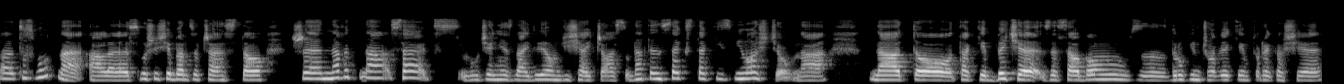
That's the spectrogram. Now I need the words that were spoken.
E, to smutne, ale słyszy się bardzo często, że nawet na seks ludzie nie znajdują dzisiaj czasu. Na ten seks taki z miłością, na, na to takie bycie ze sobą, z drugim człowiekiem, którego się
